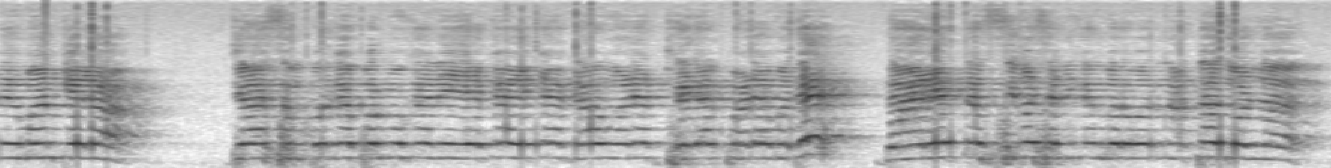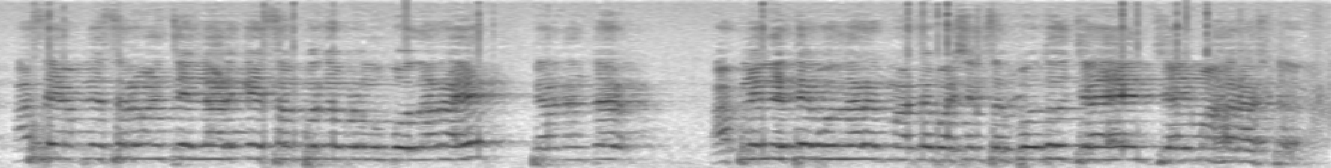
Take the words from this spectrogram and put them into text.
निर्माण केला. ज्या संपर्क प्रमुखाने एका एका गाववाड्यात खेड्यापाड्यामध्ये डायरेक्ट शिवसैनिकांबरोबर नातं जोडलं. असे आपले सर्वांचे लाडके संपर्क प्रमुख बोलणार आहेत. त्यानंतर आपले नेते बोलणार आहेत. माझं भाषण संपवतो. महाराष्ट्र.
